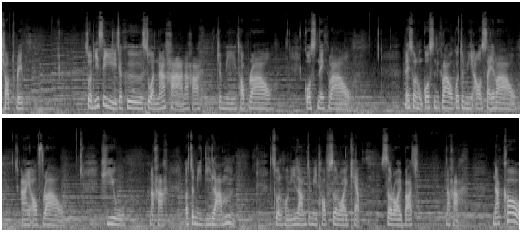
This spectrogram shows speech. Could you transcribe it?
short rib ส่วนที่ 4 จะคือส่วนหน้าขานะคะ จะมี top round ghost neck round ในส่วนของ ghost neck round ก็จะมี outside round eye of round heel นะคะ ก็จะมีดีลัมส่วนของดีลัมจะมี top sirloin cap sirloin butt นะคะ knuckle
